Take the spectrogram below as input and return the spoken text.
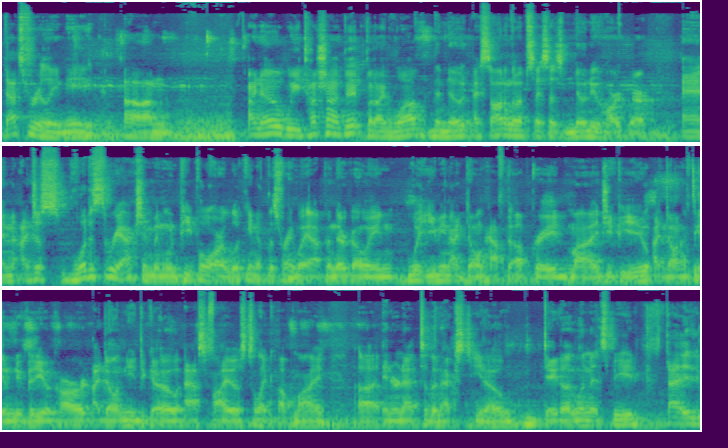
That's really neat. Um, I know we touched on it a bit, but I love the note. I saw it on the website says no new hardware, and I just what has the reaction been when people are looking at this Rainway app and they're going, "Wait, you mean I don't have to upgrade my GPU? I don't have to get a new video card? I don't need to go ask FiOS to like up my uh, internet to the next you know data limit speed?" That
